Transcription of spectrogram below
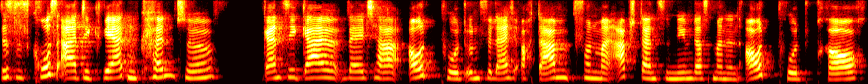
dass es großartig werden könnte, ganz egal welcher Output und vielleicht auch davon mal Abstand zu nehmen, dass man einen Output braucht,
